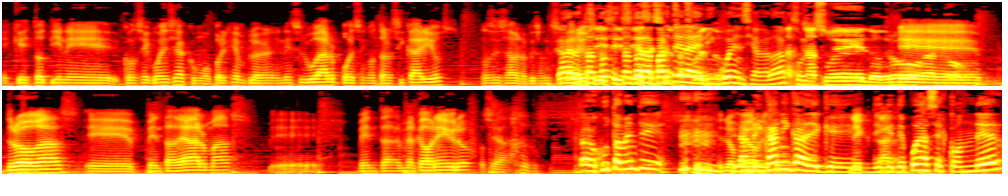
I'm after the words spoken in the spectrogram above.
es que esto tiene consecuencias como por ejemplo en ese lugar puedes encontrar sicarios no sé si saben lo que son Claro, sicarios está, sí, está sí, toda la parte de la sueldo. delincuencia, ¿verdad? Porque- a sueldo, droga, Eh, drogas eh, venta de armas eh, venta mercado negro o sea Claro, justamente la que mecánica de que, De- de que ah. te puedas esconder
